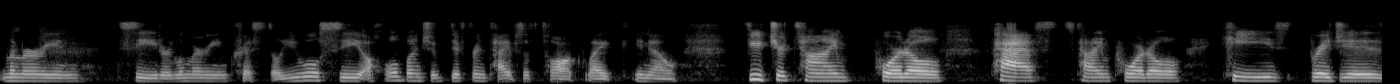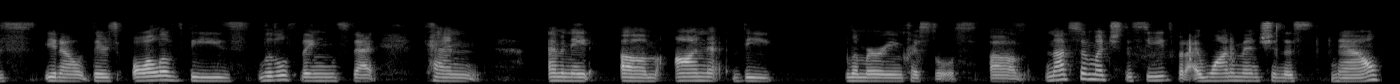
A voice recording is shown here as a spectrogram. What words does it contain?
Lemurian seed or Lemurian crystal, you will see a whole bunch of different types of talk like, you know, future time portal, past time portal, keys, bridges, you know, there's all of these little things that can emanate um, on the Lemurian crystals. Um, not so much the seeds, but I want to mention this now.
